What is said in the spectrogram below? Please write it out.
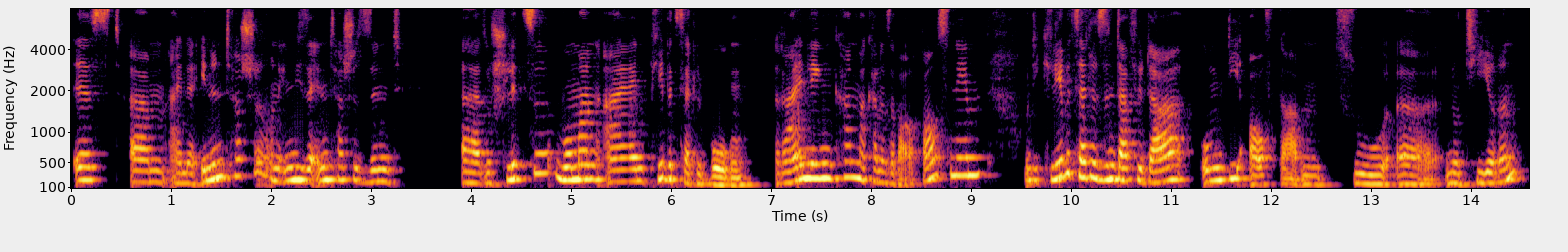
ist ähm, eine Innentasche und in dieser Innentasche sind äh, so Schlitze, wo man einen Klebezettelbogen reinlegen kann. Man kann es aber auch rausnehmen. Und die Klebezettel sind dafür da, um die Aufgaben zu äh, notieren.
